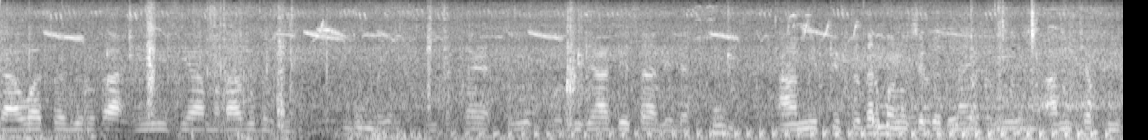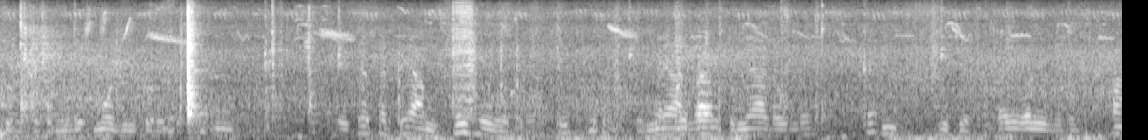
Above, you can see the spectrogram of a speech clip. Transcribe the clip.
गावाचा विरोध आहे ते आम्हाला अगोदर काय असते वरून जे आदेश आलेले असतात आम्ही तिथं तर म्हणू शकत नाही की आम्ही छापणी करू शकत म्हणजे मोजणी करू शकत. त्याच्यासाठी आमचं हे होतं. तुम्ही आला तुम्ही अडवलं. हां,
